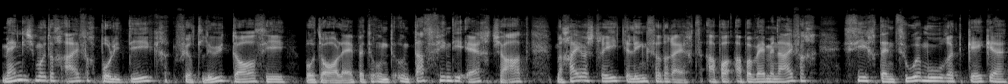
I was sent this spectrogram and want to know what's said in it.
manchmal muss doch einfach Politik für die Leute da sein, die da leben. Und, und das finde ich echt schade. Man kann ja streiten, links oder rechts, aber, aber wenn man einfach sich dann zumauern gegen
